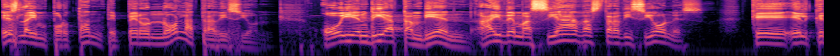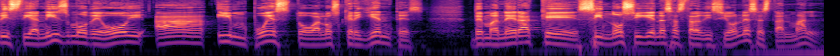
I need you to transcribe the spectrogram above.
es la importante, pero no la tradición. Hoy en día también hay demasiadas tradiciones que el cristianismo de hoy ha impuesto a los creyentes, de manera que si no siguen esas tradiciones están mal.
